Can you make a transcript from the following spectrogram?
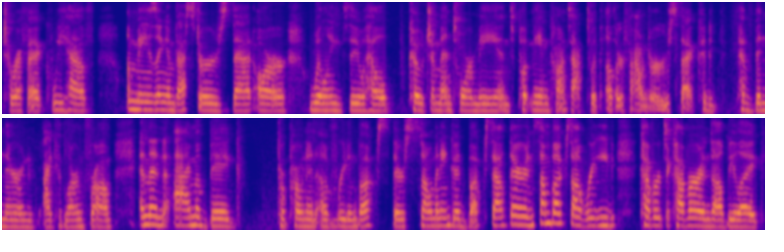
terrific. We have amazing investors that are willing to help coach and mentor me and put me in contact with other founders that could have been there and I could learn from. And then I'm a big proponent of reading books. There's so many good books out there. And some books I'll read cover to cover and I'll be like,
